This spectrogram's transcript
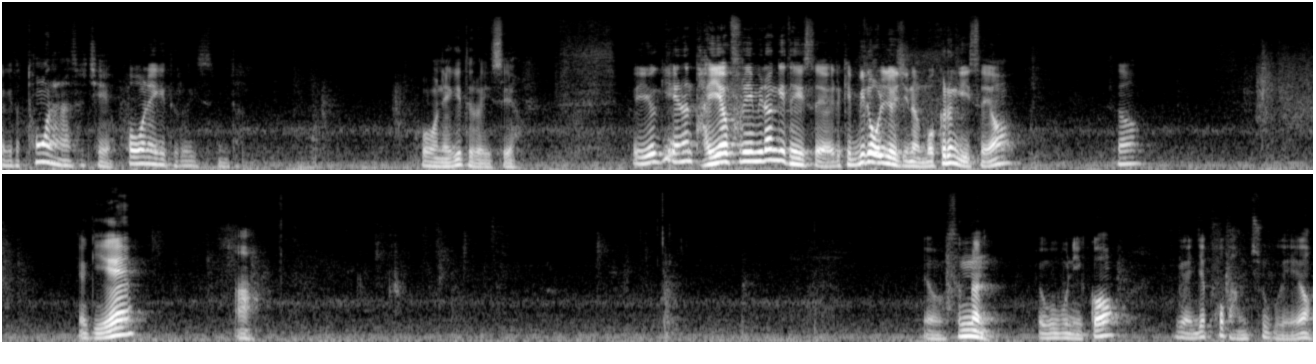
여기다 통을 하나 설치해요. 호원액이 들어 있습니다. 호원액이 들어 있어요. 여기에는 다이아프레임이란 게더 있어요. 이렇게 밀어 올려지는 뭐 그런 게 있어요. 그래서 여기에 아 요 승론 요 부분이 있고 여기가 이제 포방출구예요.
